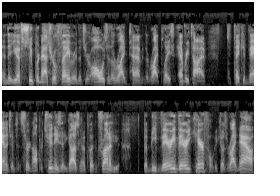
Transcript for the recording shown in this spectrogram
and that you have supernatural favor, that you're always at the right time in the right place every time to take advantage of certain opportunities that God's going to put in front of you. But be very, very careful because right now,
